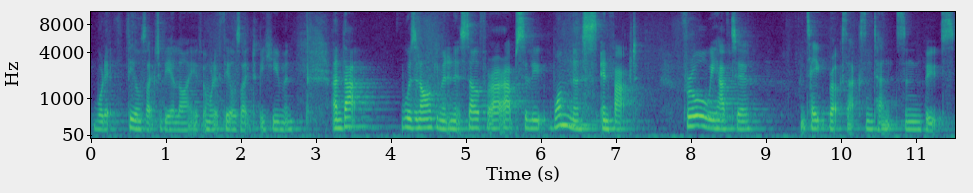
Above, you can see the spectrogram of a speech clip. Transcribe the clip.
what it feels like to be alive and what it feels like to be human. And that was an argument in itself for our absolute oneness, in fact. For all we have to take rucksacks and tents and boots,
